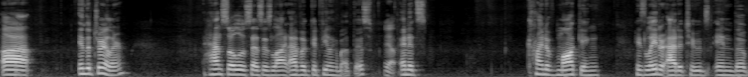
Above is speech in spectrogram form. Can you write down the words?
uh, in the trailer, Han Solo says his line. I have a good feeling about this, Yeah. and it's kind of mocking his later attitudes in the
